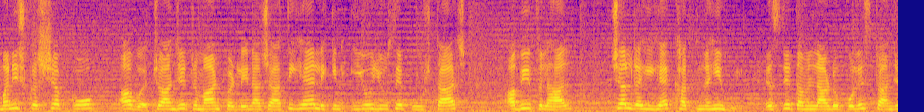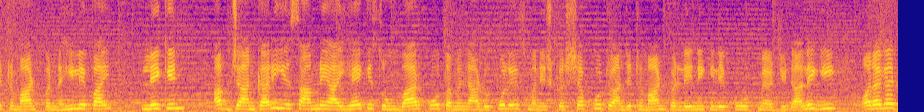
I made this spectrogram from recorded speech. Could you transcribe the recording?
मनीष कश्यप को अब ट्रांजिट रिमांड पर लेना चाहती है, लेकिन ईओयू से पूछताछ अभी फ़िलहाल चल रही है, खत्म नहीं हुई। इसलिए तमिलनाडु पुलिस ट्रांजिट रिमांड पर नहीं ले पाई, लेकिन अब जानकारी ये सामने आई है कि सोमवार को तमिलनाडु पुलिस मनीष कश्यप को ट्रांजिट रिमांड पर लेने के लिए कोर्ट में अर्जी डालेगी और अगर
